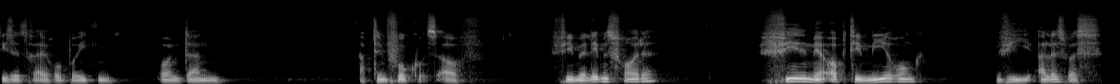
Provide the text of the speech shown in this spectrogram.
diese drei Rubriken und dann hab den Fokus auf viel mehr Lebensfreude, viel mehr Optimierung, wie alles, was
